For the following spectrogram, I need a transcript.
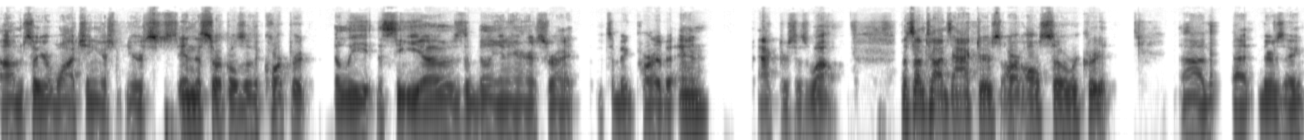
Um, so you're watching, you're you're in the circles of the corporate elite, the CEOs, the billionaires, right? It's a big part of it, and actors as well. But sometimes actors are also recruited. Uh, that, there's a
